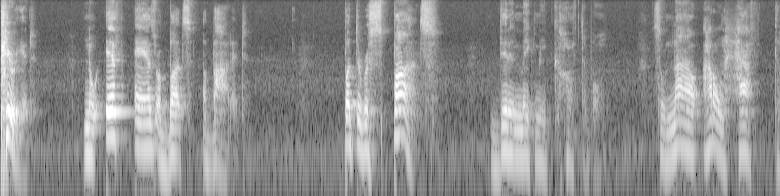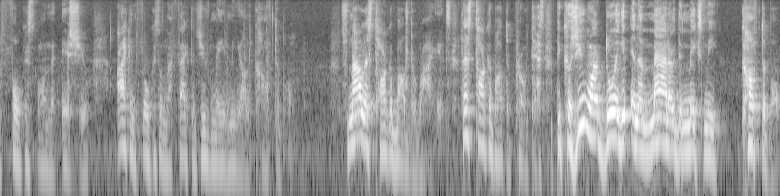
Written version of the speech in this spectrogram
Period. No ifs, ands, or buts about it. But the response didn't make me comfortable. So now I don't have to focus on the issue. I can focus on the fact that you've made me uncomfortable. So now let's talk about the riots. Let's talk about the protests because you aren't doing it in a manner that makes me comfortable.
